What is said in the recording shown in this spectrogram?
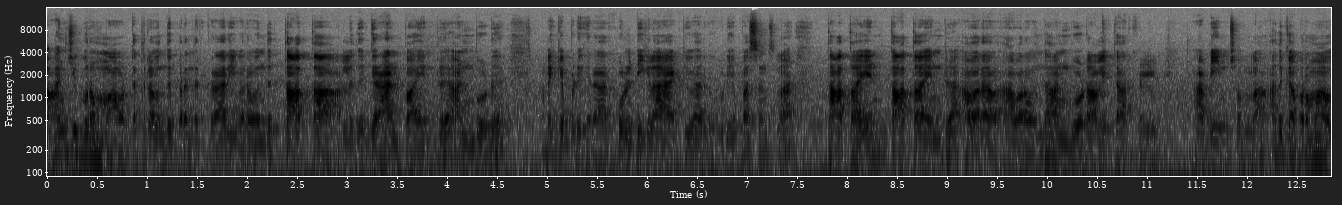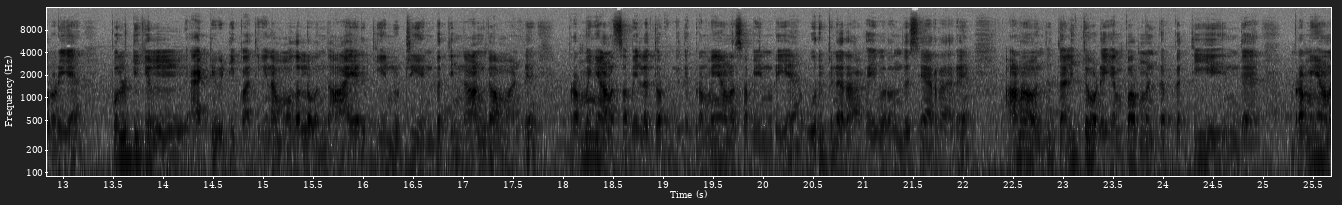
காஞ்சிபுரம் மாவட்டத்தில் வந்து பிறந்திருக்கிறார். இவரை வந்து தாத்தா அல்லது கிராண்ட்பா என்று அன்போடு அழைக்கப்படுகிறார். பொலிட்டிக்கலாக ஆக்டிவாக இருக்கக்கூடிய பர்சன்ஸ்லாம் தாத்தா என் தாத்தா என்று அவரை அவரை வந்து அன்போடு அழைத்தார்கள். அப்படின்னு சொல்லலாம். அதுக்கப்புறமா அவருடைய பொலிட்டிக்கல் ஆக்டிவிட்டி பார்த்தீங்கன்னா முதல்ல வந்து ஆயிரத்தி எண்ணூற்றி எண்பத்தி நான்காம் ஆண்டு பிரம்மஞான சபையில் தொடங்குது. பிரம்மஞான சபையினுடைய உறுப்பினராக இவர் வந்து சேர்றாரு. ஆனால் வந்து தலித்தோட எம்பவர்மெண்ட்டை பற்றி இந்த பிரம்மஞான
